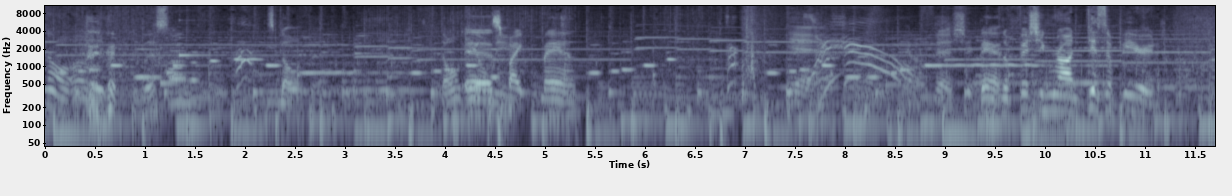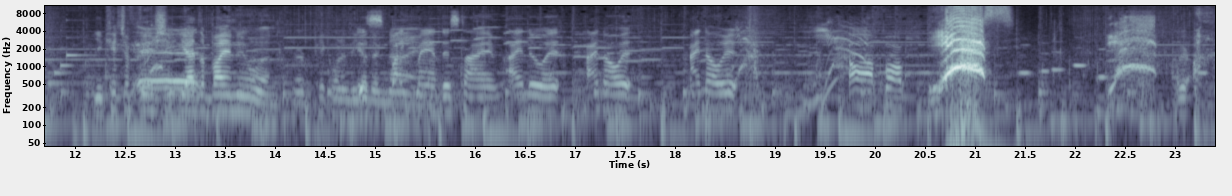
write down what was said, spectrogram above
know. Uh, this one. Let's go with it. Don't kill Uh, me. Spike Man. Yeah. Got a fish. Damn. The fishing rod disappeared. You catch a fish, you you have to buy a new one, or pick one of the It's other Spike nine. Man this time. I knew it. I know it. I know it. Yeah. Oh, Bob. Yes! We're,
